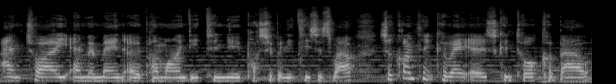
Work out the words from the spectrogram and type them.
and try and remain open-minded to new possibilities as well so content creators can talk about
